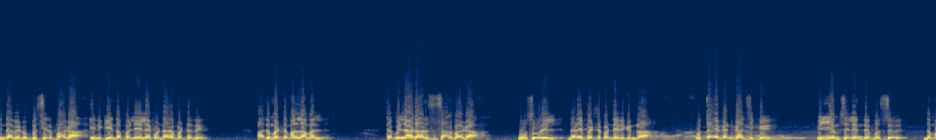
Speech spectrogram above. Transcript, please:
இந்த வெகுப்பு சிறப்பாக இன்னைக்கு இந்த பள்ளியில் கொண்டாடப்பட்டது. அது மட்டுமல்லாமல் தமிழ்நாடு அரசு சார்பாக ஒசூரில் நடைபெற்று கொண்டிருக்கின்ற புத்தக கண்காட்சிக்கு பிஎம்சியிலிருந்து பஸ் நம்ம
